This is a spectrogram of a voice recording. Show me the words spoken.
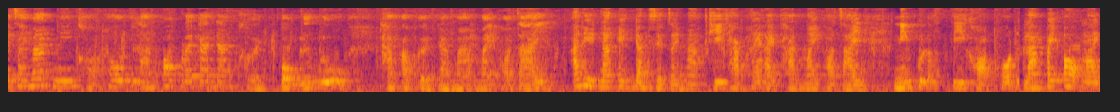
ียใจมากนิ้งขอโทษหลังออกรายการดังเผยปมเรื่องลูกทำเอาเกิดดราม่าไม่พอใจ อดีตนางเอกดังเสียใจมากที่ทำให้หลายท่านไม่พอใจ นิ้งกุลสตรีขอโทษหลังไปออกราย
